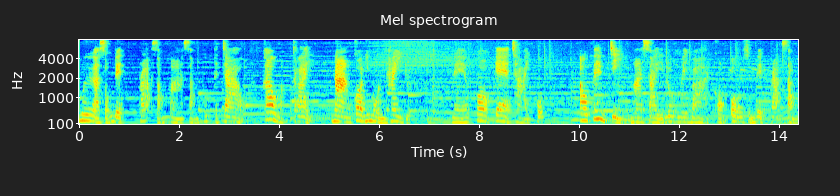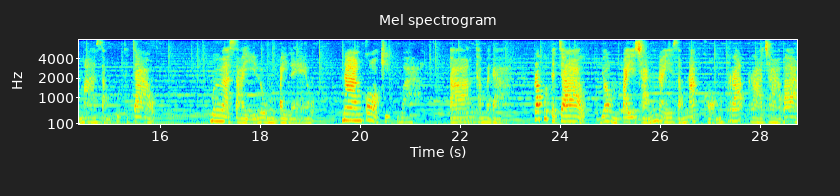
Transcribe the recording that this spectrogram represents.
เมื่อสมเด็จพระสัมมาสัมพุทธเจ้าเข้ามาใกล้ นางก็นิมนต์ให้หยุด แล้วก็แก้ชายพก เอาแป้งจี่มาใส่ลงในบาตรขององค์สมเด็จพระสัมมาสัมพุทธเจ้า เมื่อใส่ลงไปแล้ว นางก็คิดว่า ตามธรรมดา พระพุทธเจ้าย่อมไปฉันในสำนักของพระราชาบ้าง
